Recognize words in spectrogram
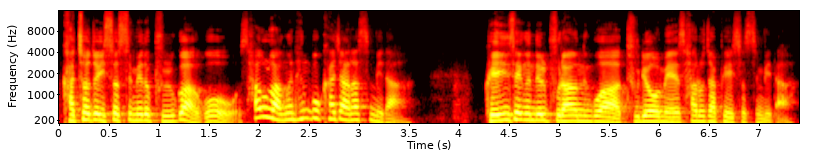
갖춰져 있었음에도 불구하고 사울 왕은 행복하지 않았습니다. 그의 인생은 늘 불안과 두려움에 사로잡혀 있었습니다.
